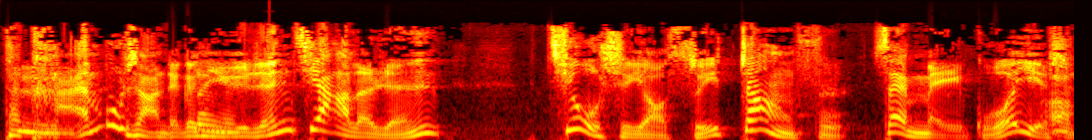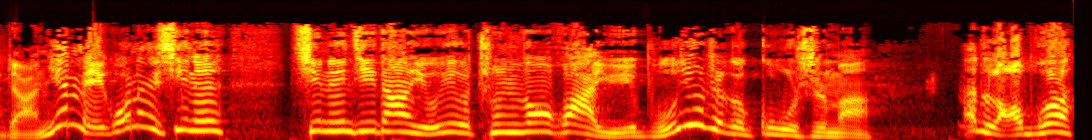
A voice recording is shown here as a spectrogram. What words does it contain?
他谈不上这个女人嫁了人就是要随丈夫。在美国也是这样，你看美国那个心灵心灵鸡汤有一个春风化雨，不就这个故事吗？那老婆。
